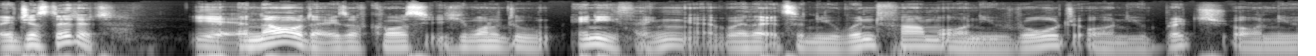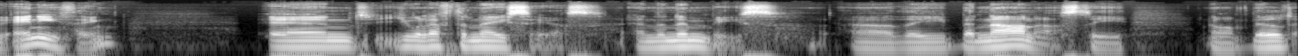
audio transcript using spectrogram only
they just did it. Yeah. And nowadays, of course, if you want to do anything, whether it's a new wind farm or a new road or a new bridge or a new anything, and you will have the naysayers and the NIMBYs, uh, the bananas, the you know, build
